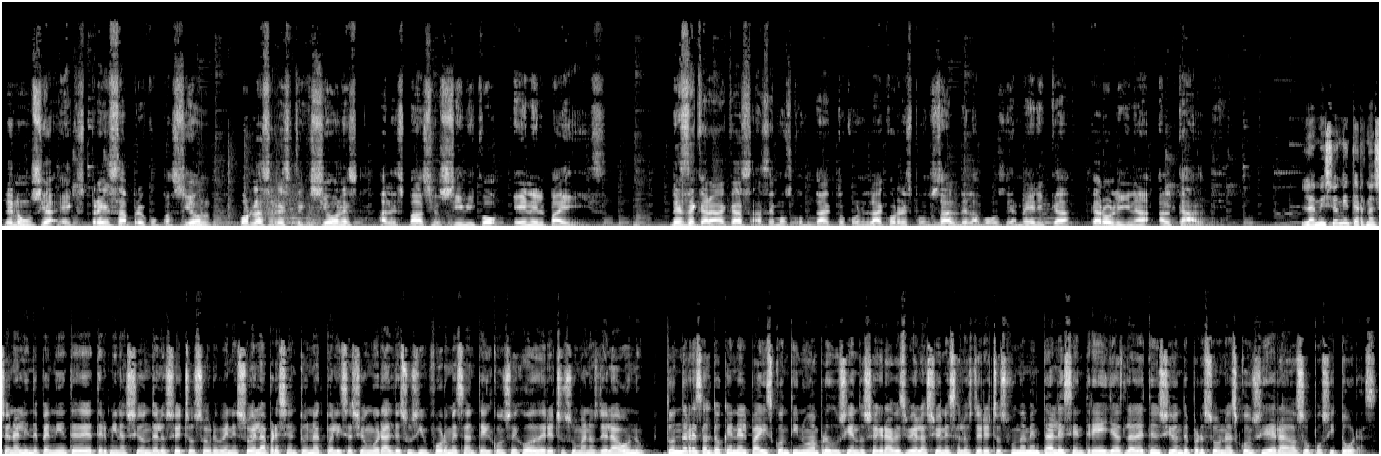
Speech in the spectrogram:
denuncia expresa preocupación por las restricciones al espacio cívico en el país. Desde Caracas hacemos contacto con la corresponsal de La Voz de América, Carolina Alcalde. La Misión Internacional Independiente de Determinación de los Hechos sobre Venezuela presentó una actualización oral de sus informes ante el Consejo de Derechos Humanos de la ONU, donde resaltó que en el país continúan produciéndose graves violaciones a los derechos fundamentales, entre ellas la detención de personas consideradas opositoras.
